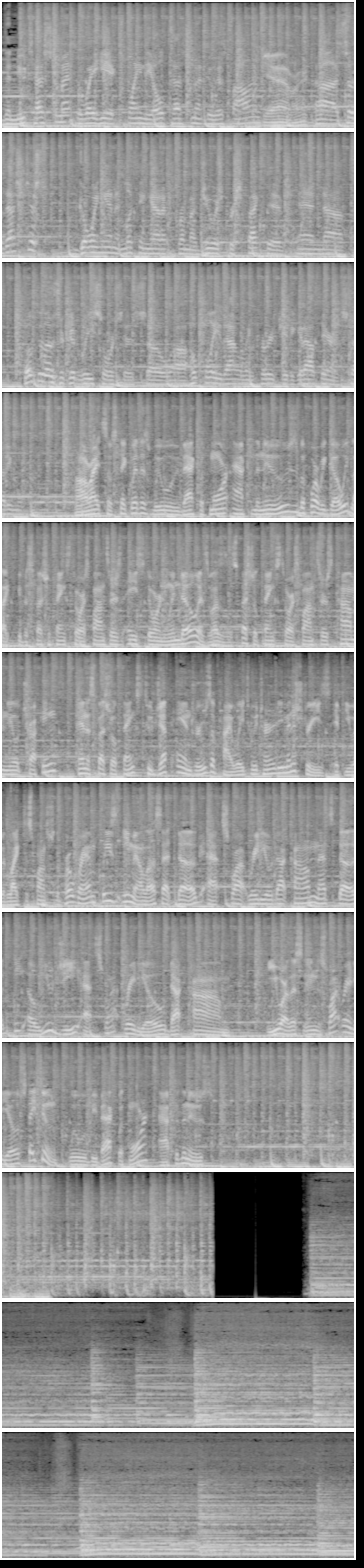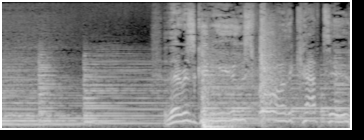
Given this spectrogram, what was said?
the New Testament the way he explained the Old Testament to his followers? Yeah, right. Uh, so that's just going in and looking at it from a Jewish perspective. And uh, both of those are good resources. So uh, hopefully that will encourage you to get out there and study more. All right, so stick with us. We will be back with more after the news. Before we go, we'd like to give a special thanks to our sponsors, Ace Door and Window, as well as a special thanks to our sponsors, Tom Neal Trucking, and a special thanks to Jeff Andrews of Highway to Eternity Ministries. If you would like to sponsor the program, please email us at doug at swatradio.com. That's Doug, D-O-U-G, at swatradio.com. You are listening to SWAT Radio. Stay tuned. We will be back with more after the news. There is good news for the captive,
